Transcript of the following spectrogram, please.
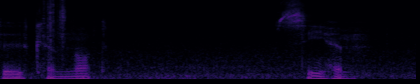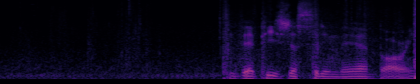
Still cannot see him. VP is just sitting there, boring.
